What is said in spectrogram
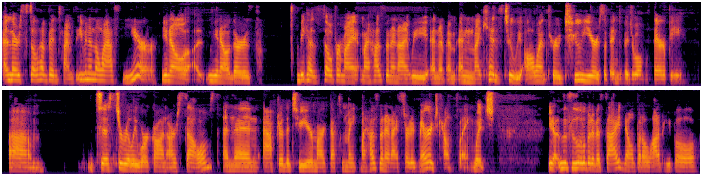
and there still have been times, even in the last year, you know, uh, you know, there's, because so for my, my husband and I, we, and, and, my kids too, we all went through two years of individual therapy. Um, just to really work on ourselves. And then after the two year mark, that's when my, my husband and I started marriage counseling, which, you know, this is a little bit of a side note, but a lot of people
